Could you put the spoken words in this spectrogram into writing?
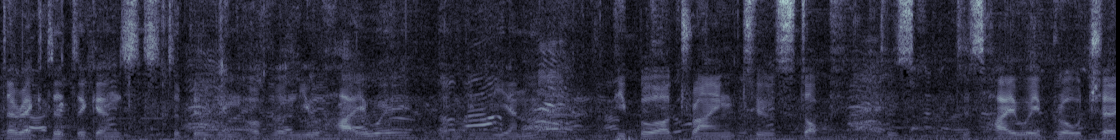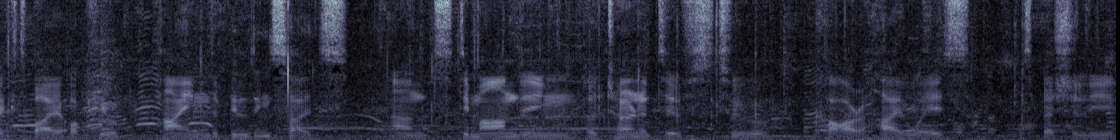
directed against the building of a new highway um, in Vienna. People are trying to stop this, this highway project by occupying the building sites and demanding alternatives to car highways, especially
